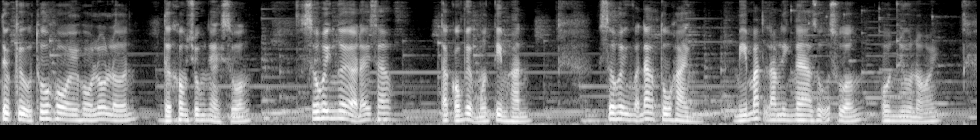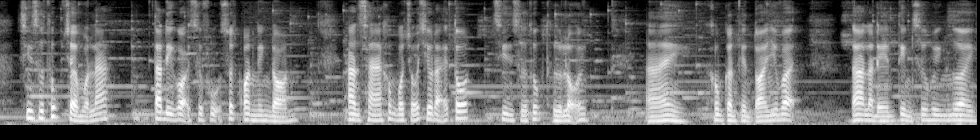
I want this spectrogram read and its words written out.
Tiểu cửu thu hồi hồ lô lớn, từ không trung nhảy xuống. Sư huynh ngươi ở đây sao? Ta có việc muốn tìm hắn. Sư huynh vẫn đang tu hành, mí mắt Lam Linh Nga rũ xuống, ôn nhu nói. Xin sư thúc chờ một lát, ta đi gọi sư phụ xuất quan nghênh đón. Hàn xá không có chỗ chiêu đãi tốt, xin sư thúc thứ lỗi. Ai, không cần phiền toái như vậy. Ta là đến tìm sư huynh ngươi.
